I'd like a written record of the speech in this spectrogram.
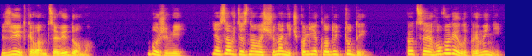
Звідки вам це відомо? Боже мій, я завжди знала, що на ніч кольє кладуть туди. Про це говорили при мені.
